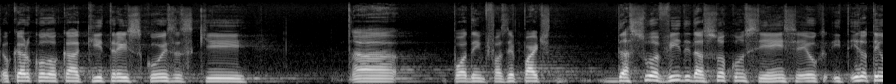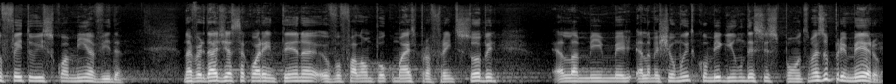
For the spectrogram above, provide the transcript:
eu quero colocar aqui três coisas que ah, podem fazer parte da sua vida e da sua consciência. Eu, eu tenho feito isso com a minha vida. Na verdade, essa quarentena, eu vou falar um pouco mais para frente sobre, ela, me, ela mexeu muito comigo em um desses pontos. Mas o primeiro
